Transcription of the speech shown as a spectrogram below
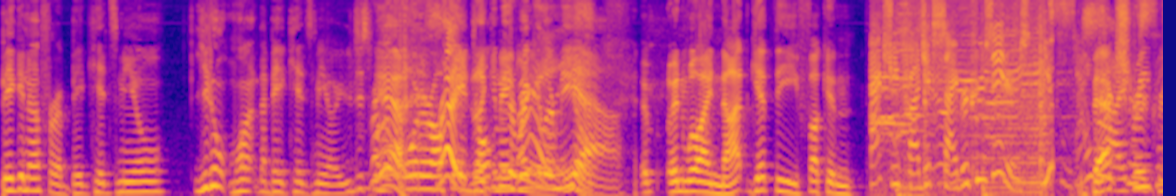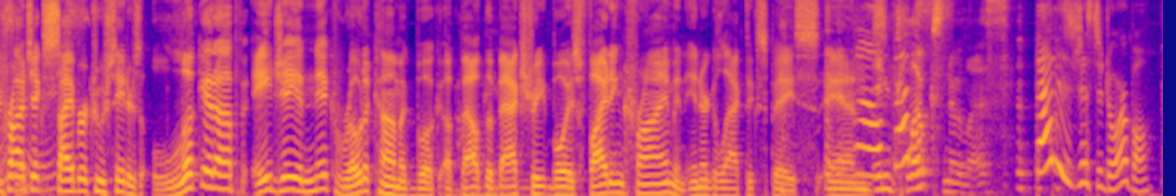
big enough for a big kids meal, you don't want the big kids meal. You just want to order off the adult Like, give me the regular meal. Yeah. And, and will I not get the fucking Backstreet Project Cyber Crusaders. You Backstreet Project Cyber Crusaders. Look it up. AJ and Nick wrote a comic book about the Backstreet Boys fighting crime in intergalactic space, and In cloaks, no less. That is just adorable.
